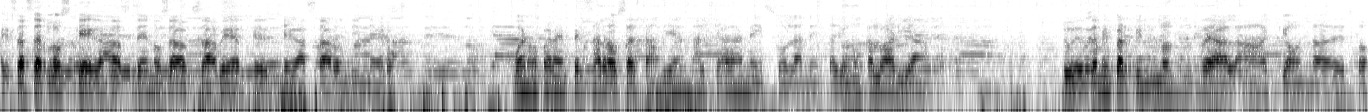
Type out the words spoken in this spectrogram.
es hacerlos que gasten, o sea, saber que, que gastaron dinero. Bueno, para empezar, o sea, está bien mal que hagan eso, la neta. Yo nunca lo haría. Dude, desde mi perfil no es real. Ah, ¿qué onda de esto?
